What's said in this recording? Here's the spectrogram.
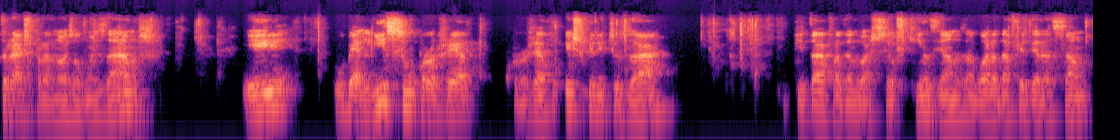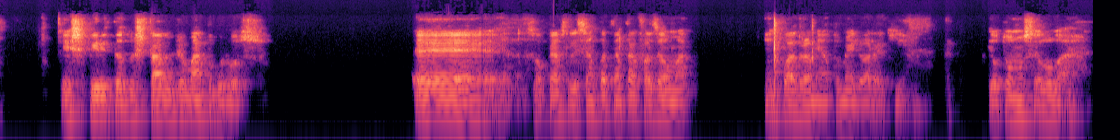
traz para nós há alguns anos, e o belíssimo projeto, projeto Espiritizar, que está fazendo, acho, seus 15 anos agora, da Federação Espírita do Estado de Mato Grosso. É, só peço licença para tentar fazer um enquadramento melhor aqui. Eu estou no celular.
